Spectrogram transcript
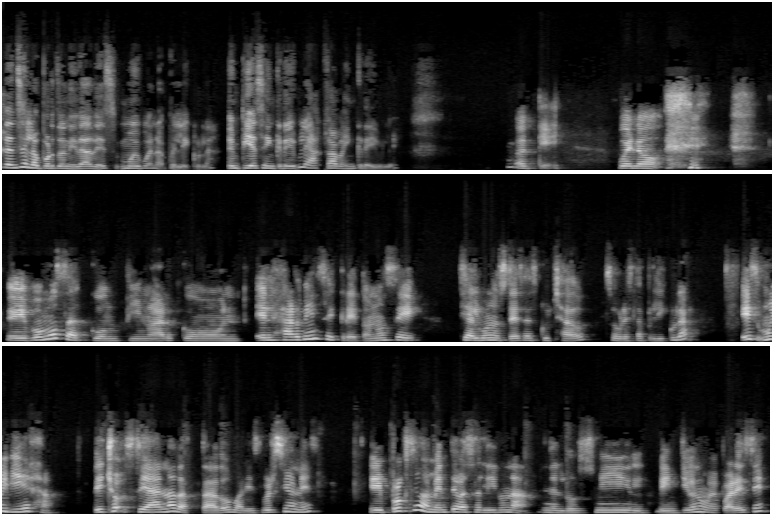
Dense la oportunidad, es muy buena película. Empieza increíble, acaba increíble. Ok. Bueno, eh, vamos a continuar con El Jardín Secreto. No sé si alguno de ustedes ha escuchado sobre esta película. Es muy vieja. De hecho, se han adaptado varias versiones. Eh, próximamente va a salir una en el 2021, me parece.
